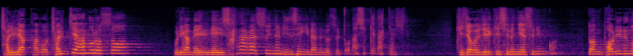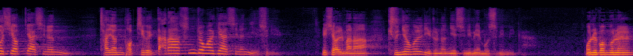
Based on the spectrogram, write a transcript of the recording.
전략하고 절제함으로써 우리가 매일매일 살아갈 수 있는 인생이라는 것을 또다시 깨닫게 하시는 기적을 일으키시는 예수님과 또한 버리는 것이 없게 하시는 자연 법칙을 따라 순종하게 하시는 예수님. 이것이 얼마나 균형을 이루는 예수님의 모습입니까? 오늘 본문을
